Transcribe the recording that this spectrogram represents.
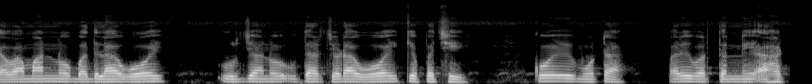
હવામાનનો બદલાવ હોય ઊર્જાનો ઉતાર ચઢાવ હોય કે પછી કોઈ મોટા પરિવર્તનની આહટ,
